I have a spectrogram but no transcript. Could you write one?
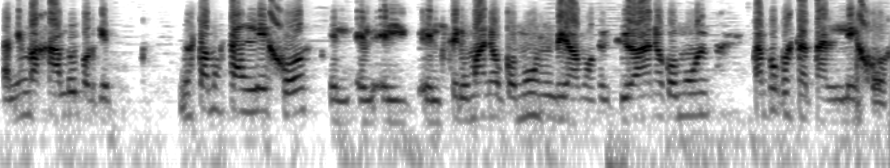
también bajarlo porque no estamos tan lejos, el, el, el, el ser humano común, digamos, el ciudadano común, tampoco está tan lejos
